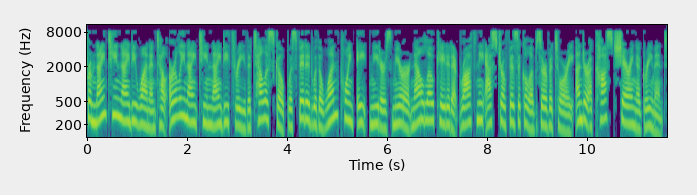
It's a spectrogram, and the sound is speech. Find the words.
From 1991 until early 1993 the telescope was fitted with a 1.8 meters mirror now located at Rothney Astrophysical Observatory under a cost-sharing agreement.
